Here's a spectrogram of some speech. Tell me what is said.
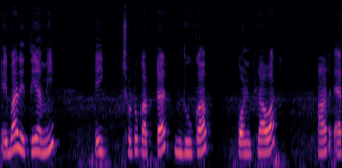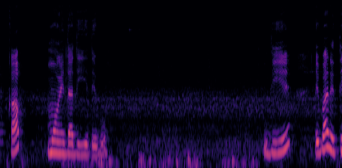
এবার এতে আমি এই ছোট কাপটার দু কাপ কর্নফ্লাওয়ার আর এক কাপ ময়দা দিয়ে দেব। দিয়ে এবার এতে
